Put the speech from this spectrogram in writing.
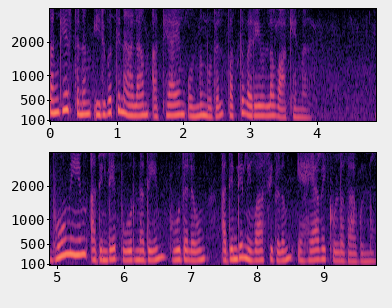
സങ്കീർത്തനം ഇരുപത്തിനാലാം അധ്യായം ഒന്ന് മുതൽ പത്ത് വരെയുള്ള വാക്യങ്ങൾ. ഭൂമിയും അതിന്റെ പൂർണതയും ഭൂതലവും അതിന്റെ നിവാസികളും യഹയാവയ്ക്കുള്ളതാകുന്നു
